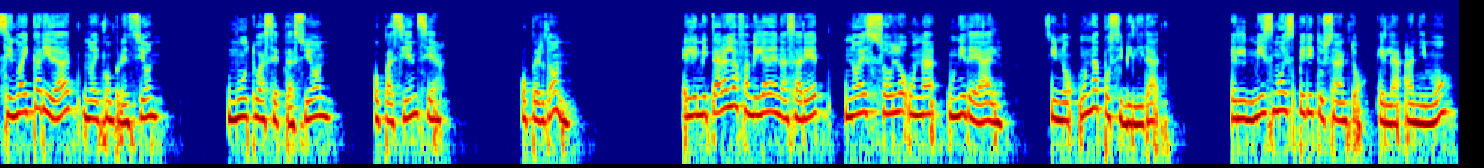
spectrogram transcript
si no hay caridad, no hay comprensión, mutua aceptación o paciencia o perdón. El imitar a la familia de Nazaret no es solo una, un ideal, sino una posibilidad. El mismo Espíritu Santo que la animó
